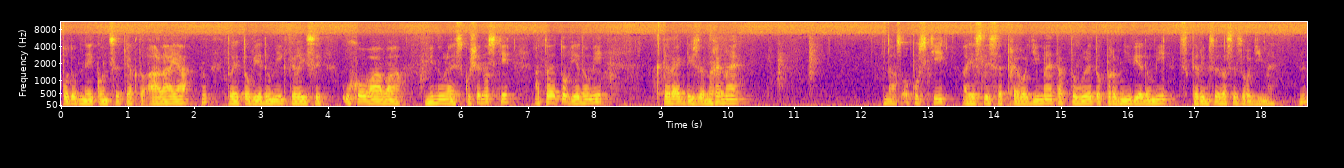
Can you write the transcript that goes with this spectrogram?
podobný koncept jak to alaya. Hm? To je to vědomí, který si uchovává minulé zkušenosti a to je to vědomí, které, když zemřeme, nás opustí a jestli se přerodíme, tak to bude to první vědomí, s kterým se zase zrodíme. Hm?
